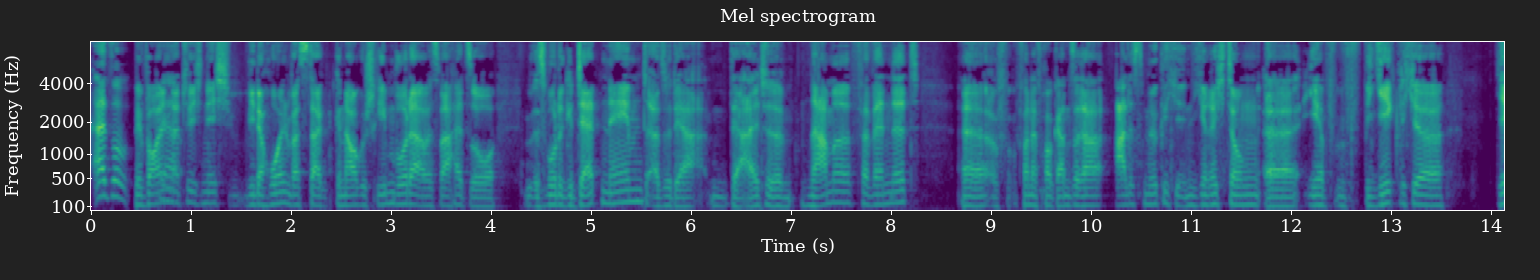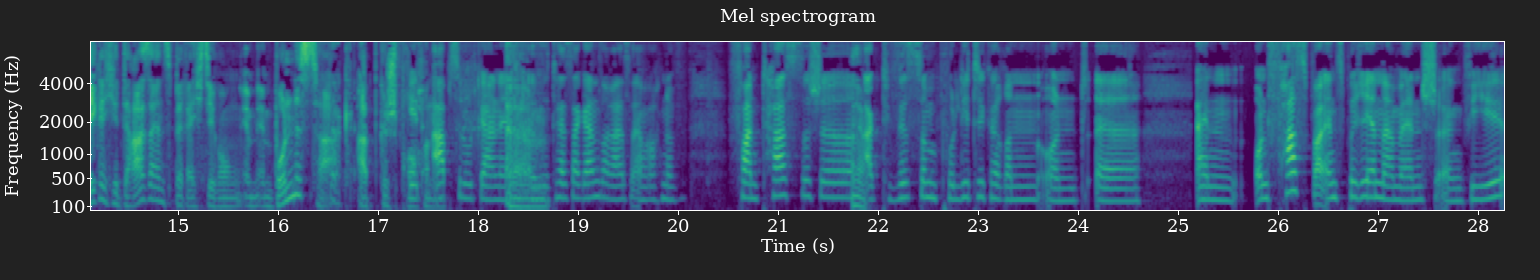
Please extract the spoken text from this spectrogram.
also Wir wollen ja. natürlich nicht wiederholen, was da genau geschrieben wurde, aber es war halt so, es wurde gedeadnamed, also der, der alte Name verwendet äh, von der Frau Ganserer, alles Mögliche in die Richtung, äh, ihr jegliche jegliche Daseinsberechtigung im, im Bundestag geht abgesprochen. absolut gar nicht. Ähm, also Tessa Ganserer ist einfach eine fantastische Ja. Aktivistin, Politikerin und äh, ein unfassbar inspirierender Mensch irgendwie.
